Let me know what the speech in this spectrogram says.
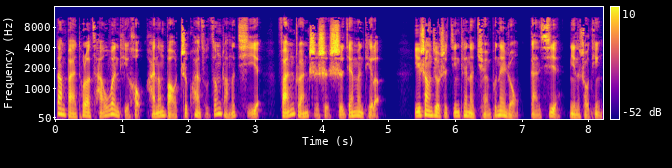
但摆脱了财务问题后，还能保持快速增长的企业。反转只是时间问题了。以上就是今天的全部内容，感谢您的收听。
